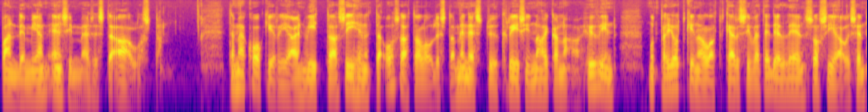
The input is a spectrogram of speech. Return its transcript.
pandemian ensimmäisestä aallosta. Tämä K-kirjain viittaa siihen, että osa taloudesta menestyy kriisin aikana hyvin, mutta jotkin alat kärsivät edelleen sosiaalisen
